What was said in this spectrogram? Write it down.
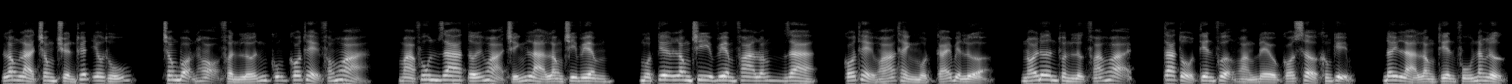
long là trong truyền thuyết yêu thú, trong bọn họ phần lớn cũng có thể phóng hỏa, mà phun ra tới hỏa chính là long chi viêm, một tia long chi viêm pha loãng ra, có thể hóa thành một cái biển lửa, nói đơn thuần lực phá hoại, ta tổ tiên Phượng Hoàng đều có sở không kịp, đây là long thiên phú năng lực.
